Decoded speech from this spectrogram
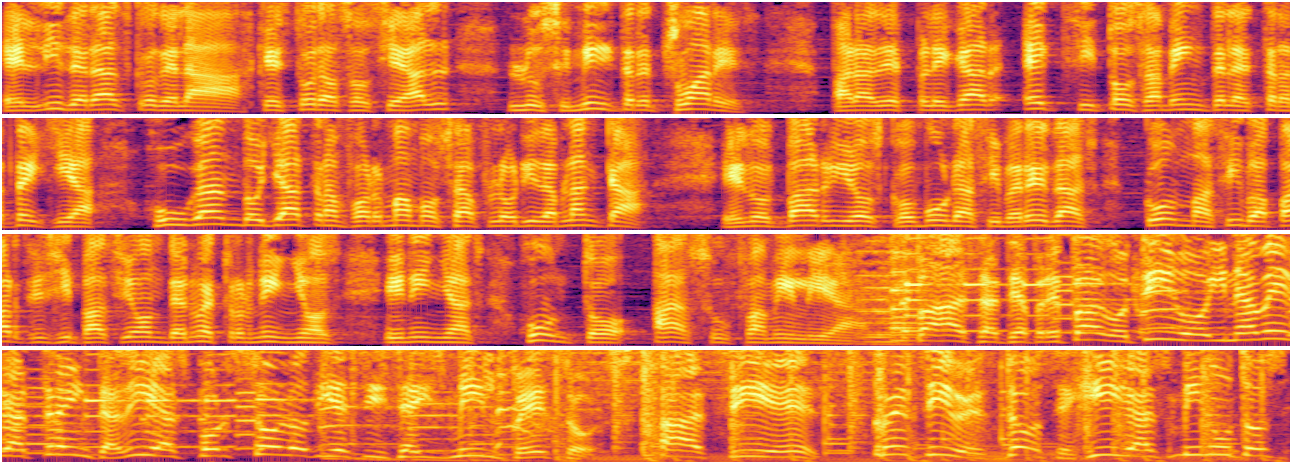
el liderazgo de la gestora social Lucimiltre Suárez para desplegar exitosamente la estrategia Jugando ya transformamos a Florida Blanca en los barrios, comunas y veredas con masiva participación de nuestros niños y niñas junto a sus familias. Pásate a prepago Tigo y navega 30 días por solo 16 mil pesos. Así es, recibes 12 gigas, minutos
